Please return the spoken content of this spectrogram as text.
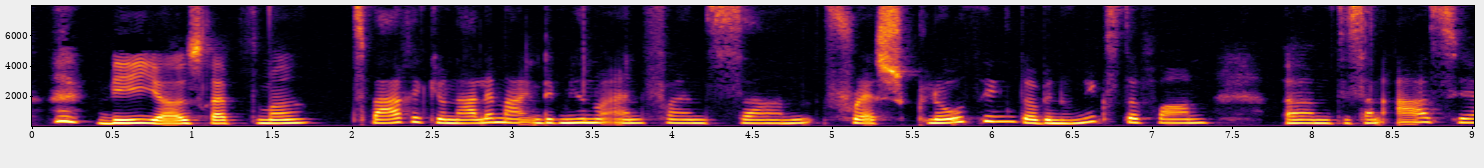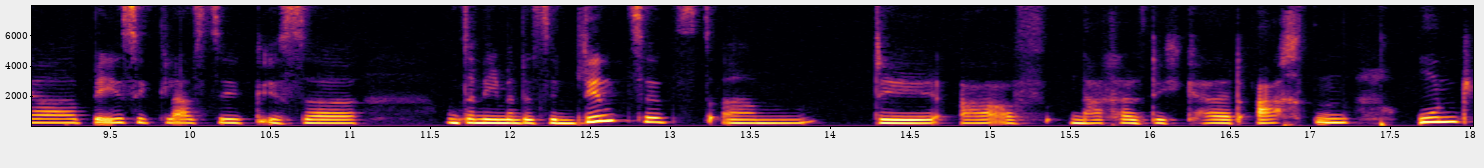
Veja schreibt man. Zwei regionale Marken, die mir nur einfallen, sind Fresh Clothing, da habe ich noch nichts davon. Ähm, die sind auch sehr basic-lastig, ist ein Unternehmen, das in Linz sitzt, ähm, die auch auf Nachhaltigkeit achten und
